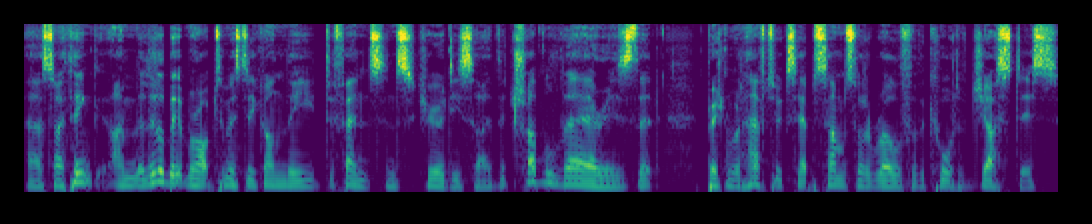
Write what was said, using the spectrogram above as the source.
Uh, so I think I'm a little bit more optimistic on the defence and security side. The trouble there is that Britain would have to accept some sort of role for the Court of Justice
